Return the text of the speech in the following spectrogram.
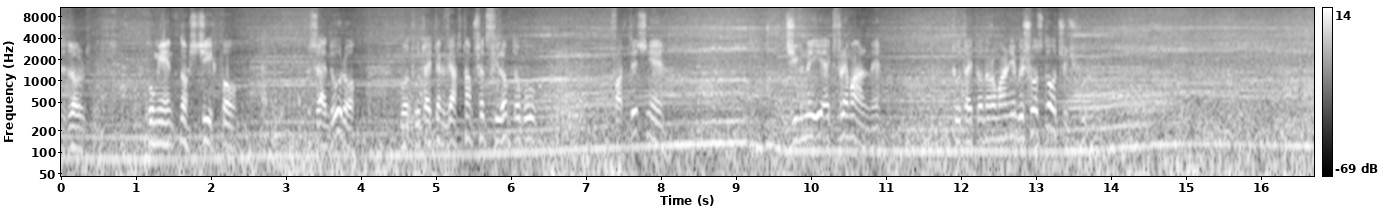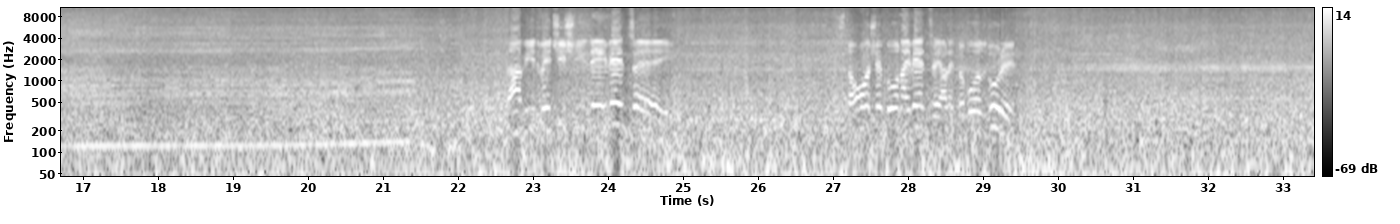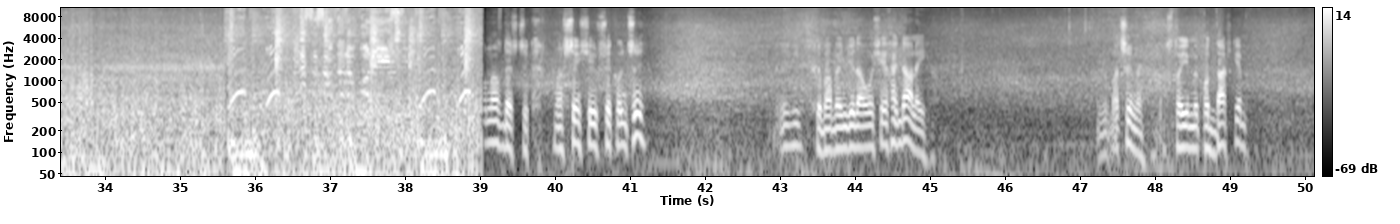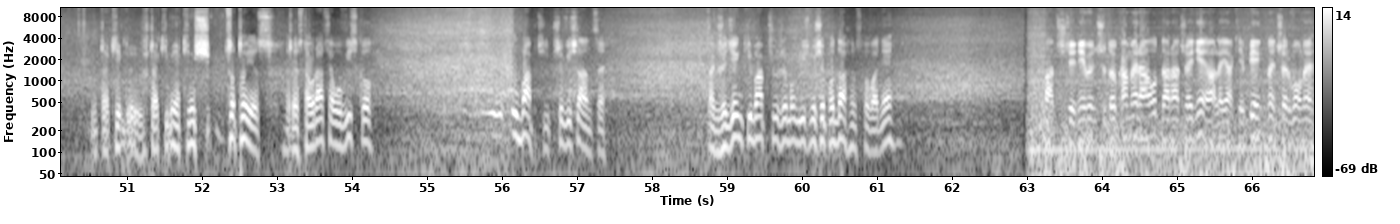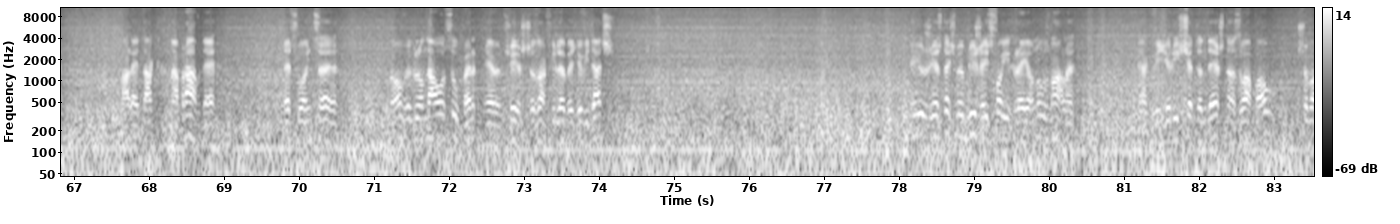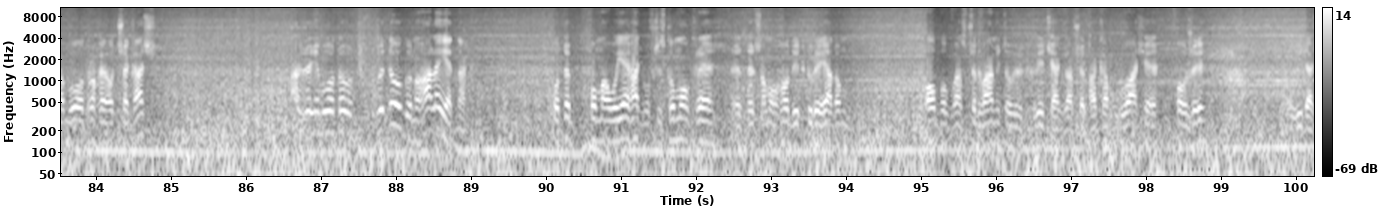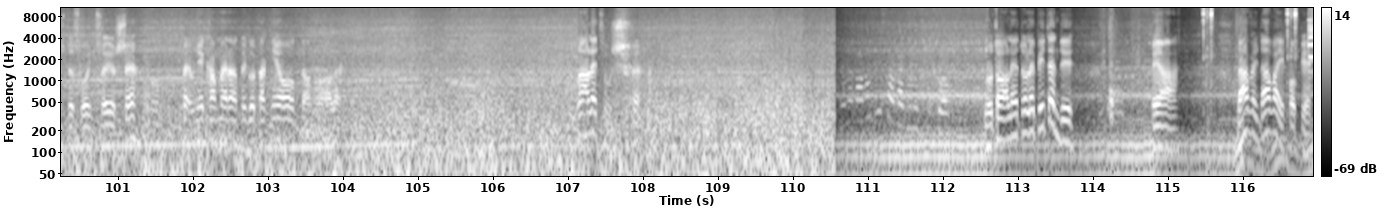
umiejętności po z enduro, bo tutaj ten wjazd tam przed chwilą to był faktycznie dziwny i ekstremalny. Tutaj to normalnie by szło skoczyć. Dawid, wyciśnij mniej więcej. 108 było najwięcej, ale to było z góry. U nas deszczyk. Na szczęście już się kończy. I chyba będzie dało się jechać dalej. Zobaczymy. Stoimy pod daszkiem takiego, w takim jakimś, co to jest? Restauracja, łowisko u babci przy Wiślance. Także dzięki babciu, że mogliśmy się pod dachem schować, nie? Patrzcie, nie wiem czy to kamera odda, raczej nie, ale jakie piękne czerwone, ale tak naprawdę te słońce no, wyglądało super. Nie wiem czy jeszcze za chwilę będzie widać. I już jesteśmy bliżej swoich rejonów, no ale jak widzieliście ten deszcz nas złapał, trzeba było trochę odczekać. Także nie było to zbyt długo, no ale jednak. Potem pomału jechać, bo wszystko mokre. Te samochody, które jadą obok Was, przed Wami, to wiecie, jak zawsze taka mgła się tworzy. No, widać to słońce jeszcze. No, pewnie kamera tego tak nie odda, no ale... No ale cóż. No to ale to lepiej tędy. Ja. Dawaj, dawaj, chłopie.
